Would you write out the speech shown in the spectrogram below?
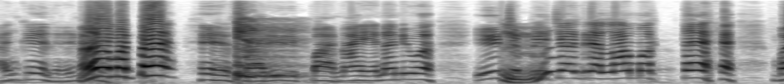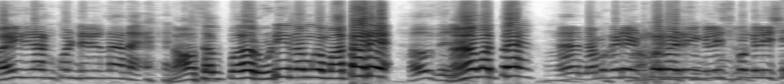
ಹಂಗ್ ಕೇಳಿದ್ರಿ ಹಾ ಮತ್ತೆ? ಸಾರಿ ರೀಪ್ಪ ನಾ ಏನ ನೀವು ಈಚ ಪೀಚ ಅಂದ್ರಿ ಎಲ್ಲ ಮತ್ತೆ ಬೈದ್ರಿ ಅನ್ಕೊಂಡಿರಿ ನಾನು. ನಾವು ಸ್ವಲ್ಪ ರೂಢಿ ನಮ್ಗೆ ಮಾತಾಡಿ. ಹೌದ್ರಿ? ಹಾ ಮತ್ತೆ? ಹಾ ನಮ್ಮ ಕಡೆ ಇಟ್ಕೋಬೇಡ್ರಿ ಇಂಗ್ಲಿಷ್ ಬಂಗ್ಲೀಷ್.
